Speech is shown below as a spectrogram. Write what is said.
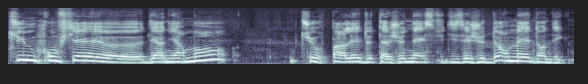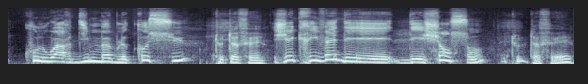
tu me confiais euh, dernièrement, tu parlais de ta jeunesse. Tu disais, je dormais dans des couloirs d'immeubles cossus. Tout à fait, J'écrivais des, des chansons tout à fait.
